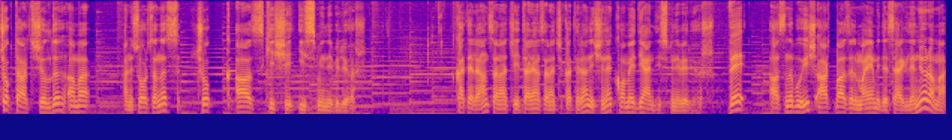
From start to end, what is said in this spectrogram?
çok tartışıldı ama hani sorsanız çok az kişi ismini biliyor. Katalan sanatçı, İtalyan sanatçı Katalan işine komedyen ismini veriyor. Ve aslında bu iş Art Basel Miami'de sergileniyor ama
